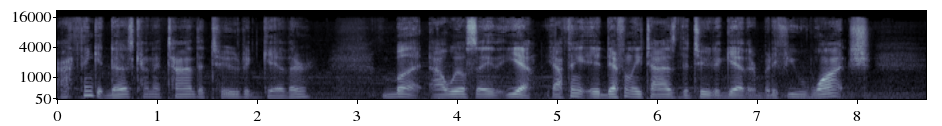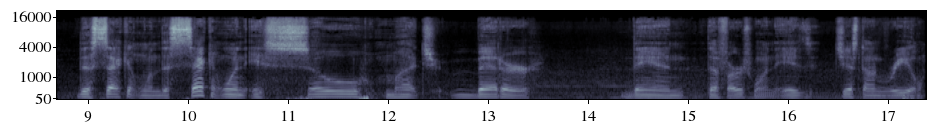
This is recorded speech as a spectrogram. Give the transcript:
I think it does kind of tie the two together. But I will say, that, yeah, I think it definitely ties the two together. But if you watch the second one, the second one is so much better than the first one. It's just unreal.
